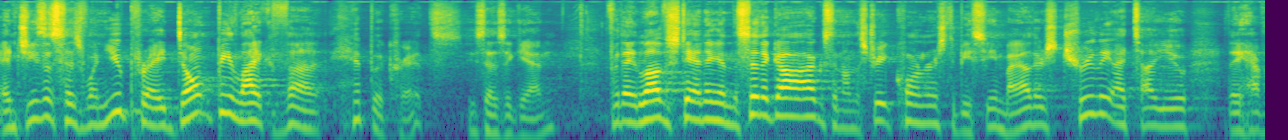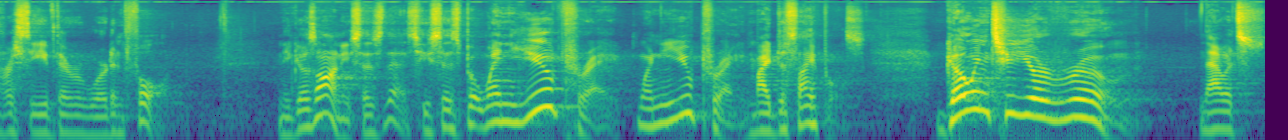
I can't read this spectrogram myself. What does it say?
And Jesus says, when you pray, don't be like the hypocrites, he says again, for they love standing in the synagogues and on the street corners to be seen by others. Truly, I tell you, they have received their reward in full. And he goes on, he says this He says, But when you pray, when you pray, my disciples, go into your room. Now it's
